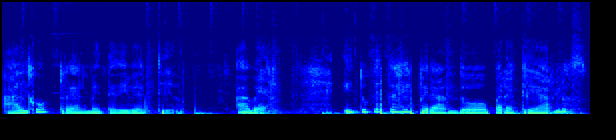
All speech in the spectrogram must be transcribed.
algo realmente divertido. A ver, ¿y tú qué estás esperando para crearlos?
